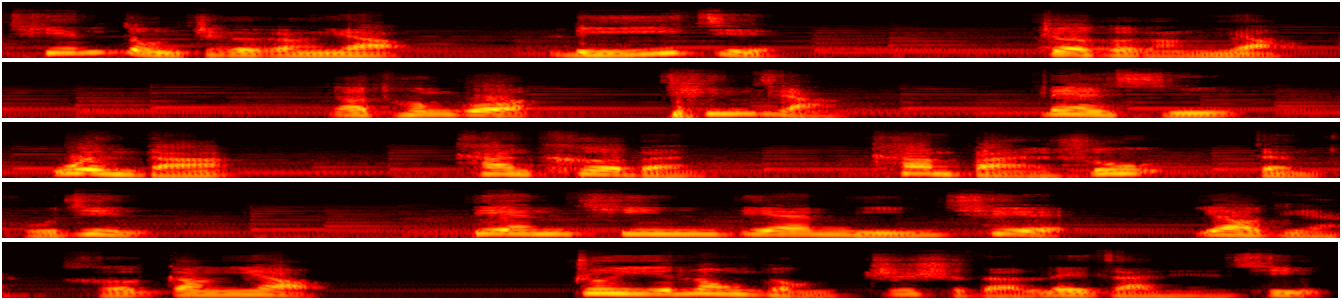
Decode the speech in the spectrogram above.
听懂这个纲要，理解这个纲要，要通过听讲、练习、问答、看课本、看板书等途径，边听边明确要点和纲要，注意弄懂知识的内在联系。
